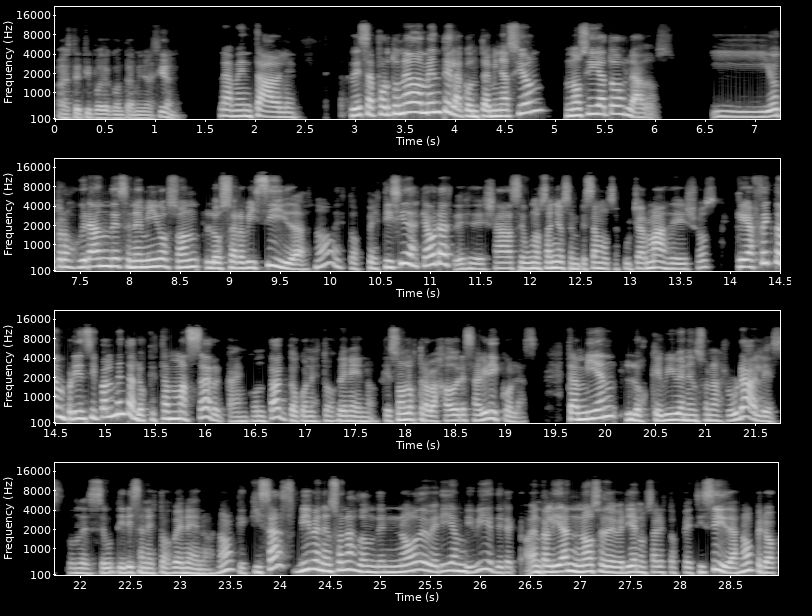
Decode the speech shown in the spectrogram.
a este tipo de contaminación. Lamentable. Desafortunadamente la contaminación nos sigue a todos lados. Y otros grandes enemigos son los herbicidas, ¿no? Estos pesticidas que ahora desde ya hace unos años empezamos a escuchar más de ellos, que afectan principalmente a los que están más cerca, en contacto con estos venenos, que son los trabajadores agrícolas. También los que viven en zonas rurales, donde se utilizan estos venenos, ¿no? Que quizás viven en zonas donde no deberían vivir, en realidad no se deberían usar estos pesticidas, ¿no? Pero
